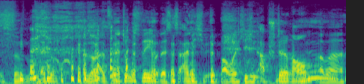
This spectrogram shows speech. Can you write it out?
Ist für Rettung, also als Rettungsweg oder es ist eigentlich äh, baurechtlich ein Abstellraum, aber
